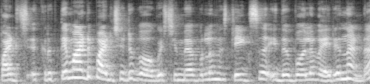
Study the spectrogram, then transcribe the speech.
പഠിച്ച് കൃത്യമായിട്ട് പഠിച്ചിട്ട് പോകും ക്വസ്റ്റ്യൻ പേപ്പറിൽ മിസ്റ്റേക്സ് ഇതുപോലെ വരുന്നുണ്ട്.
